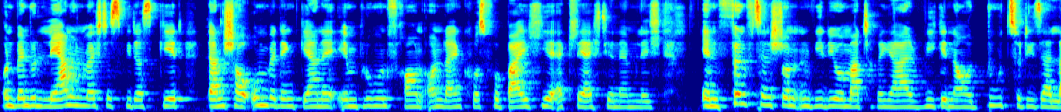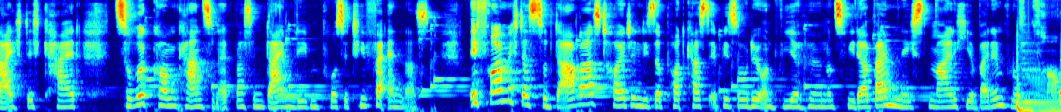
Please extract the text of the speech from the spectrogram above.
Und wenn du lernen möchtest, wie das geht, dann schau unbedingt gerne im Blumenfrauen Online-Kurs vorbei. Hier erkläre ich dir nämlich, in 15 Stunden Videomaterial, wie genau du zu dieser Leichtigkeit zurückkommen kannst und etwas in deinem Leben positiv veränderst. Ich freue mich, dass du da warst heute in dieser Podcast-Episode und wir hören uns wieder beim nächsten Mal hier bei den Blumenfrauen.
